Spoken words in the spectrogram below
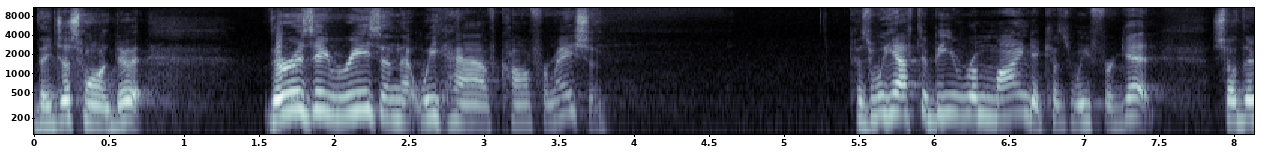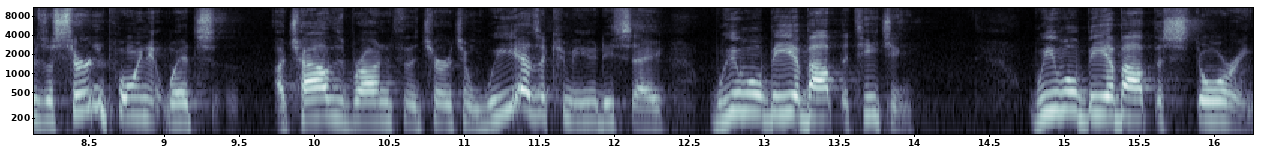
They just won't do it. There is a reason that we have confirmation because we have to be reminded because we forget. So there's a certain point at which a child is brought into the church, and we as a community say, we will be about the teaching. We will be about the story.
